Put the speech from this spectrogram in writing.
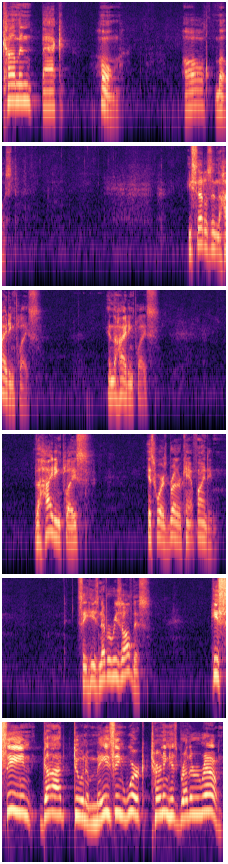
coming back home. Almost. He settles in the hiding place. In the hiding place. The hiding place is where his brother can't find him. See, he's never resolved this. He's seen God do an amazing work turning his brother around,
